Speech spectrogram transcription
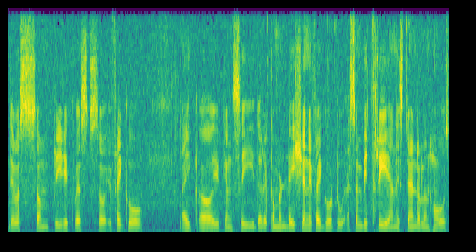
there was some prerequisites so if I go like uh, you can see the recommendation. If I go to SMB3 and standalone host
